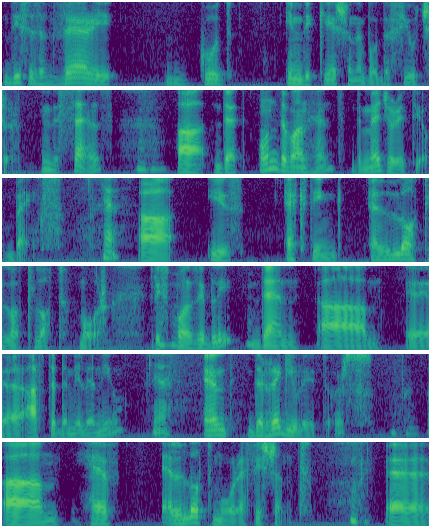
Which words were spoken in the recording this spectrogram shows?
this is a very good indication about the future in the sense uh, that on the one hand, the majority of banks Yes. uh, is acting a lot, lot, lot more responsibly than um, uh, after the millennium. Yes. And the regulators um, have a lot more efficient uh,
